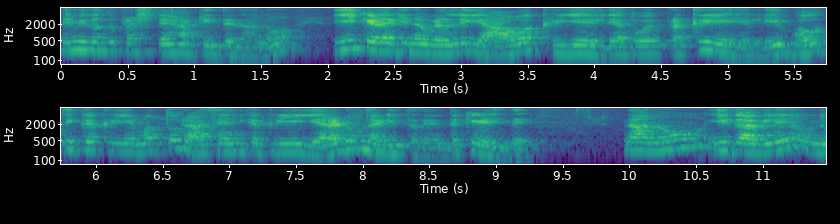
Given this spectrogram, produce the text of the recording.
ನಿಮಗೊಂದು ಪ್ರಶ್ನೆ ಹಾಕಿದ್ದೆ ನಾನು. ಈ ಕೆಳಗಿನವುಗಳಲ್ಲಿ ಯಾವ ಕ್ರಿಯೆಯಲ್ಲಿ ಅಥವಾ ಪ್ರಕ್ರಿಯೆಯಲ್ಲಿ ಭೌತಿಕ ಕ್ರಿಯೆ ಮತ್ತು ರಾಸಾಯನಿಕ ಕ್ರಿಯೆ ಎರಡೂ ನಡೀತದೆ ಅಂತ ಕೇಳಿದ್ದೆ. ನಾನು ಈಗಾಗಲೇ ಒಂದು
